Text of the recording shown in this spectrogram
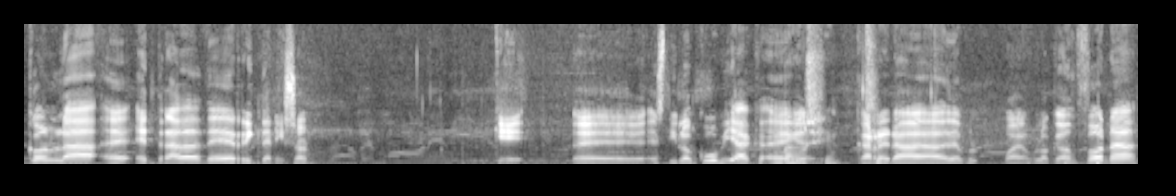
con la eh, entrada de Rick Denison. Que eh, estilo Kubiak, eh, Bueno, sí, carrera de bueno, bloqueo en zona,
